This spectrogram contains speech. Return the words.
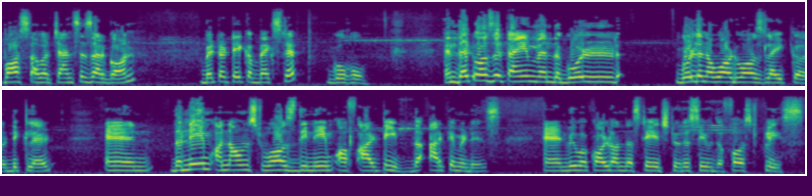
Boss our chances are gone. Better take a back step go home. And that was the time when the gold golden award was like uh, declared. And the name announced was the name of our team the archimedes. And we were called on the stage to receive the first place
